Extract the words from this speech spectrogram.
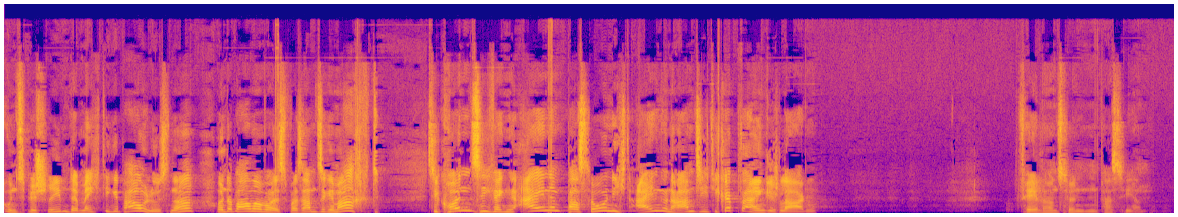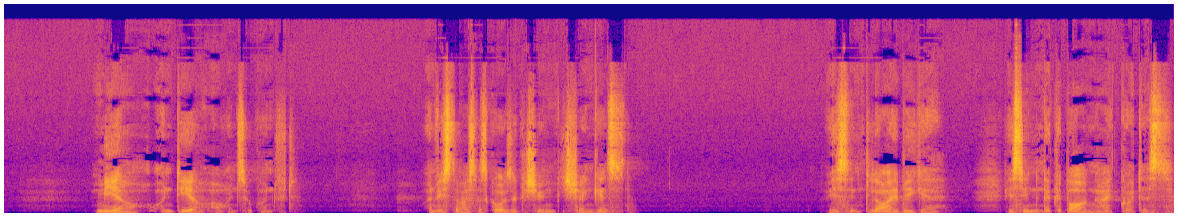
uns beschrieben, der mächtige Paulus ne? und der Barnabas. Was haben sie gemacht? Sie konnten sich wegen einem Person nicht einigen und haben sich die Köpfe eingeschlagen. Fehler und Sünden passieren. Mir und dir auch in Zukunft. Und wisst ihr, was das große Geschenk ist? Wir sind Gläubige, wir sind in der Geborgenheit Gottes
